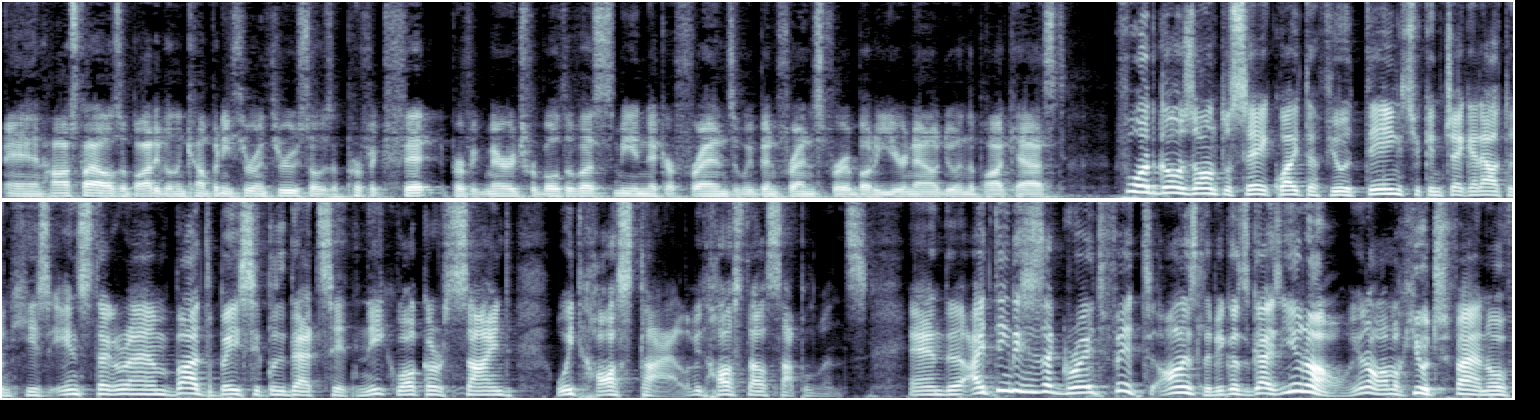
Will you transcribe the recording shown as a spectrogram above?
and Hostile is a bodybuilding company through and through. So it was a perfect fit, perfect marriage for both of us. Me and Nick are friends, and we've been friends for about a year now doing the podcast. Fouad goes on to say quite a few things, you can check it out on his Instagram, but basically that's it. Nick Walker signed with Hostile, with Hostile Supplements. And uh, I think this is a great fit, honestly, because guys, you know, you know, I'm a huge fan of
